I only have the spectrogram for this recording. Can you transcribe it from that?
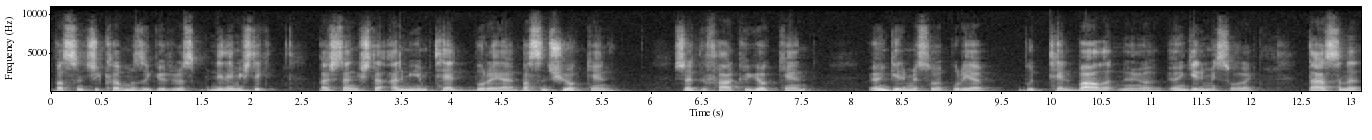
basınçlı kabımızı görüyoruz. Ne demiştik? Başlangıçta alüminyum tel buraya basınç yokken, sıcaklık farkı yokken ön gerilmesi olarak buraya bu tel bağlanıyor. Ön gerilmesi olarak. Daha sonra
